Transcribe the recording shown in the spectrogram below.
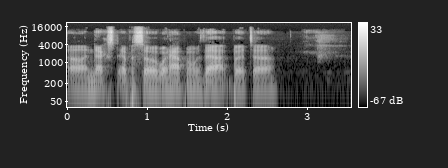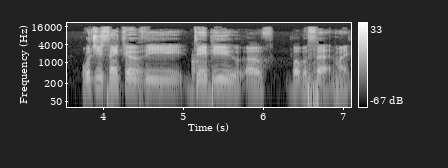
uh, next episode what happened with that. But uh, what do you think of the debut of Boba Fett, Mike?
